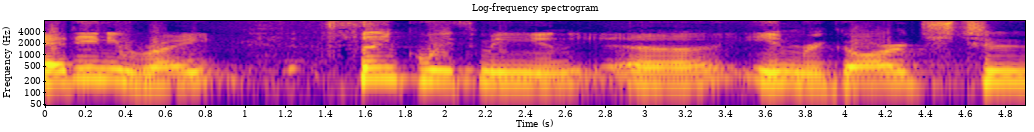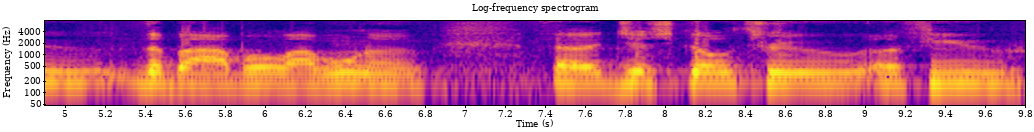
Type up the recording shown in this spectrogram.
at any rate, think with me in, uh, in regards to the Bible. I want to uh, just go through a few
